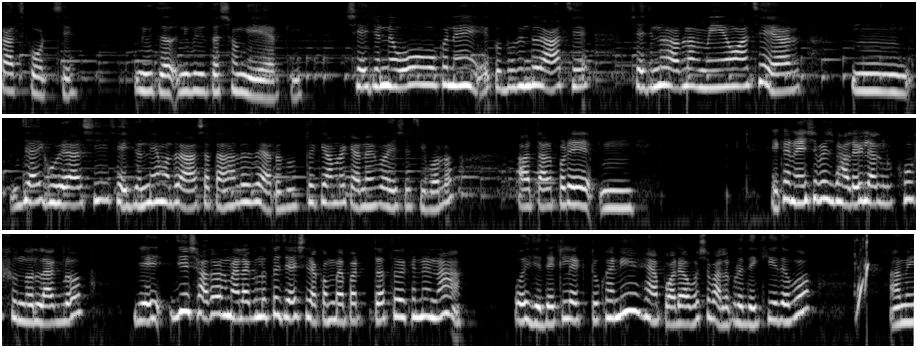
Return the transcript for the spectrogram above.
কাজ করছে। নিবেদিতা নিবেদিতার সঙ্গে আর কি। সেই জন্য ও ওখানে দুদিন ধরে আছে। সেই জন্য ভাবলাম মেয়েও আছে আর যাই ঘুরে আসি। সেই জন্যই আমাদের আসা তা নাহলে যে এত দূর থেকে আমরা কেনই বা এসেছি বলো? আর তারপরে এখানে এসে বেশ ভালোই লাগল, খুব সুন্দর লাগল। যে যে সাধারণ মেলাগুলোতে যায় সেরকম ব্যাপারটা তো এখানে না। ওই যে দেখলে একটুখানি হ্যাঁ পরে অবশ্য ভালো করে দেখিয়ে দেবো। আমি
